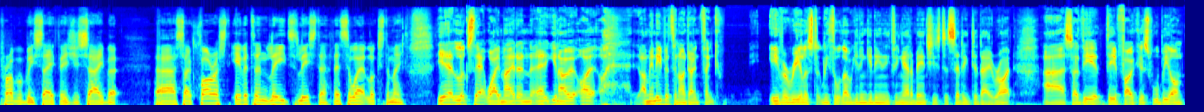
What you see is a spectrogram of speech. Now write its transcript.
probably safe, as you say, but. Uh, so Forest, Everton, Leeds, Leicester. That's the way it looks to me. Yeah, it looks that way, mate. And uh, you know, I, I mean, Everton. I don't think ever realistically thought they were going to get anything out of Manchester City today, right? Uh, so their their focus will be on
